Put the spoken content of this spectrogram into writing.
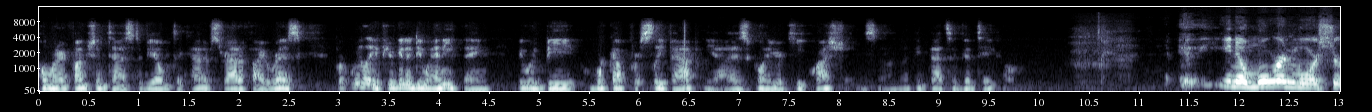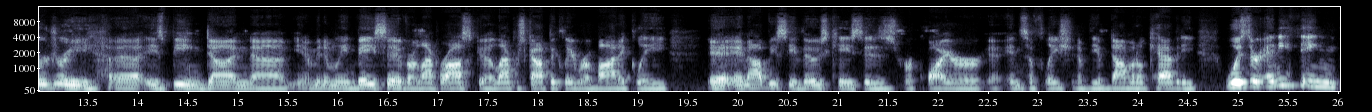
pulmonary function tests to be able to kind of stratify risk. But really, if you're going to do anything, it would be work up for sleep apnea as one of your key questions. Um, I think that's a good take home you know, more and more surgery uh, is being done, uh, you know, minimally invasive or laparosc- laparoscopically, robotically. And obviously, those cases require uh, insufflation of the abdominal cavity. Was there anything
